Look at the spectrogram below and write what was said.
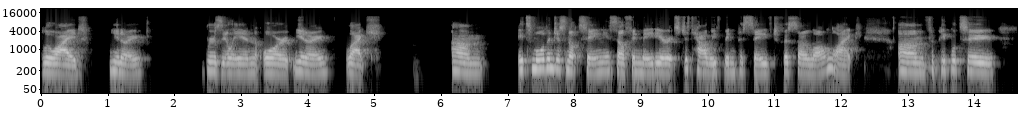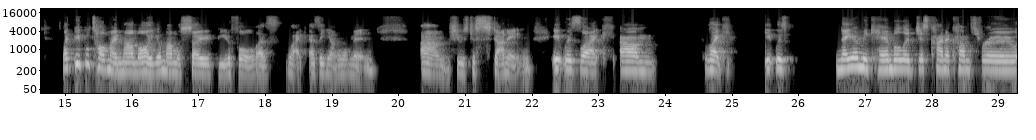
blue eyed, you know, Brazilian or, you know, like, um, it's more than just not seeing yourself in media it's just how we've been perceived for so long like um, for people to like people told my mum oh your mum was so beautiful as like as a young woman um, she was just stunning. It was like um, like it was naomi campbell had just kind of come through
